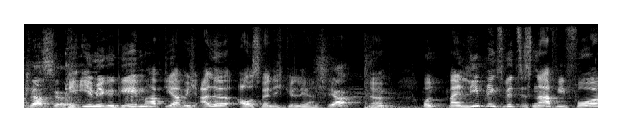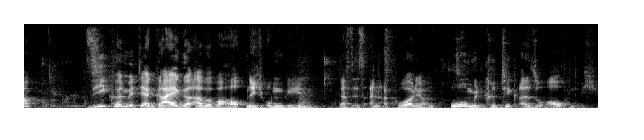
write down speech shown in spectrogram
klasse. die ihr mir gegeben habt, die habe ich alle auswendig gelernt. Ja. Ne? Und mein Lieblingswitz ist nach wie vor, Sie können mit der Geige aber überhaupt nicht umgehen. Das ist ein Akkordeon. Oh, mit Kritik also auch nicht.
